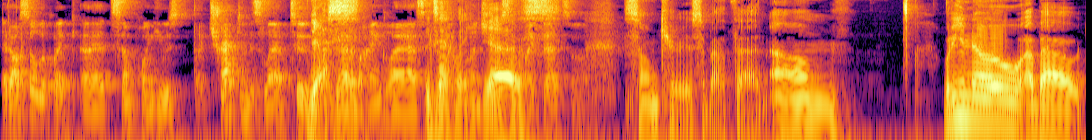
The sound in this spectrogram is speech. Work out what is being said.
It also looked like uh, at some point he was like trapped in this lab too. Yes. They got him behind glass. Exactly, Like, yes. like that. So. so I'm curious about that. Um, what do you know about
